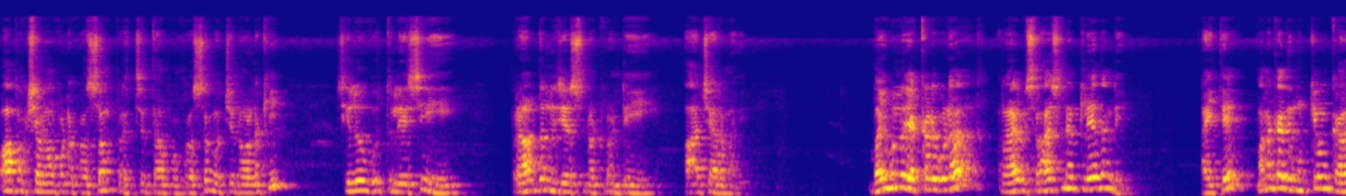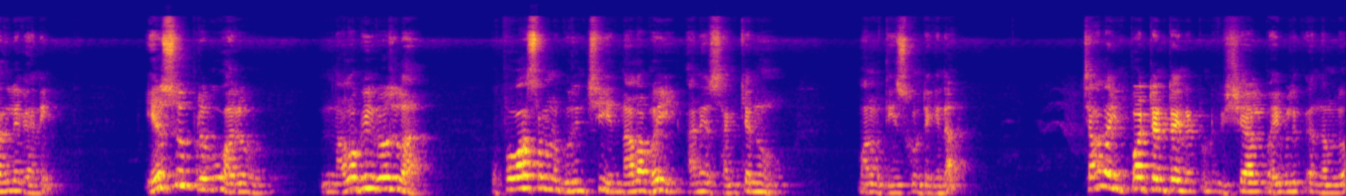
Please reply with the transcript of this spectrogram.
పాప క్షమాపణ కోసం ప్రత్యుత్తాపం కోసం వచ్చిన వాళ్ళకి సిలువు గుర్తులేసి ప్రార్థనలు చేస్తున్నటువంటి ఆచారం అది. బైబిల్లో ఎక్కడ కూడా రాయ రాసినట్టు లేదండి అయితే మనకు అది ముఖ్యం కాదులే కానీ యేసు ప్రభు వారు నలభై రోజుల ఉపవాసమును గురించి నలభై అనే సంఖ్యను మనం తీసుకుంటే చాలా ఇంపార్టెంట్ అయినటువంటి విషయాలు బైబిల్ గ్రంథంలో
